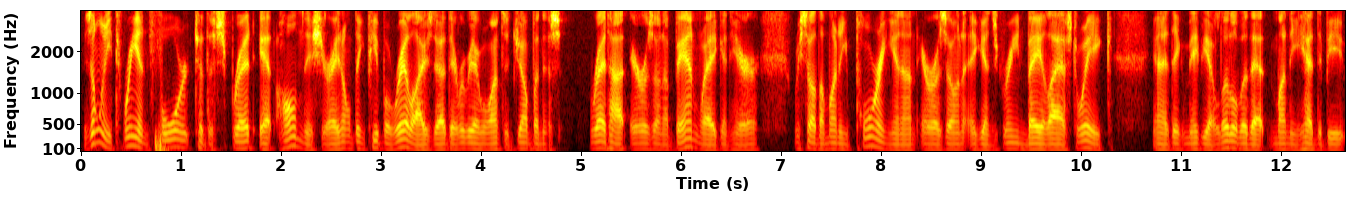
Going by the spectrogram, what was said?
is only three and four to the spread at home this year. I don't think people realize that. Everybody wants to jump on this red hot Arizona bandwagon here. We saw the money pouring in on Arizona against Green Bay last week, and I think maybe a little bit of that money had to be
